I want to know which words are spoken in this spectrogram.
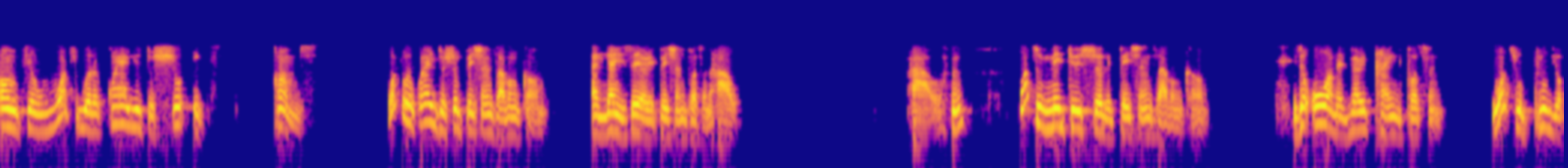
until what will require you to show it comes. What will require you to show patience haven't come? And then you say you're a patient person. How? How? Hmm? what will make you sure the patience haven't come? You say, Oh, I'm a very kind person. What will prove your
